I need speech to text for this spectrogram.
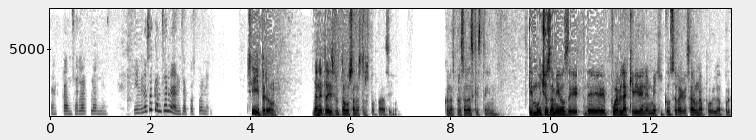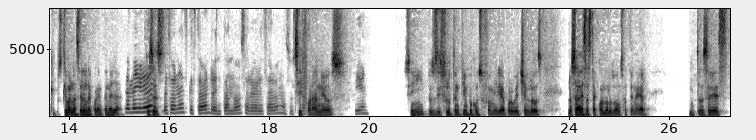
el cancelar planes. Y no se cancelan, se posponen. Sí, pero la neta disfrutamos a nuestros papás y con las personas que estén. Que muchos amigos de, Puebla que viven en México se regresaron a Puebla porque, pues, ¿qué van a hacer en la cuarentena allá? La mayoría de las personas que estaban rentando se regresaron a sus Sí, foráneos. Bien. Sí, pues disfruten tiempo con su familia, aprovechenlos no sabes hasta cuándo los vamos a tener. Entonces,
